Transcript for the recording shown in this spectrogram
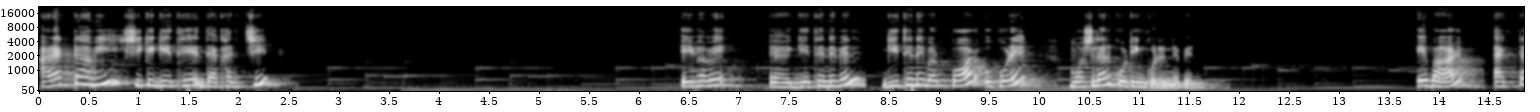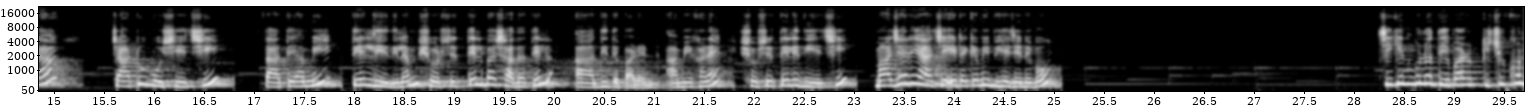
আর একটা আমি শিকে গেঁথে দেখাচ্ছি। এইভাবে গেঁথে নেবেন। গিথে নেবার পর ওপরে মশলার কোটিং করে নেবেন। এবার একটা চাটু বসিয়েছি, তাতে আমি তেল দিয়ে দিলাম। সর্ষের তেল বা সাদা তেল দিতে পারেন। আমি এখানে সর্ষের তেলই দিয়েছি। মাঝারি আছে এটাকে আমি ভেজে নেব। চিকেনগুলো দেবার কিছুক্ষণ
